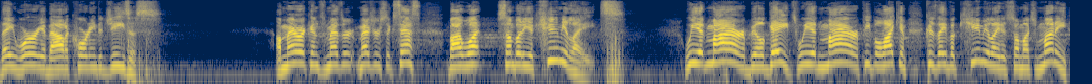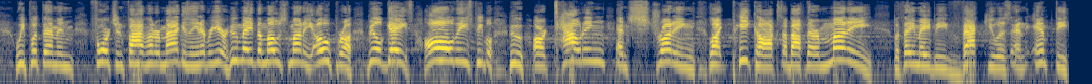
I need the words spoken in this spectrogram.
they worry about according to Jesus. Americans measure, measure success by what somebody accumulates. We admire Bill Gates. We admire people like him because they've accumulated so much money. We put them in Fortune 500 magazine every year. Who made the most money? Oprah, Bill Gates, all these people who are touting and strutting like peacocks about their money, but they may be vacuous and empty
